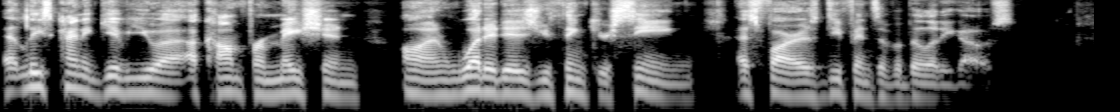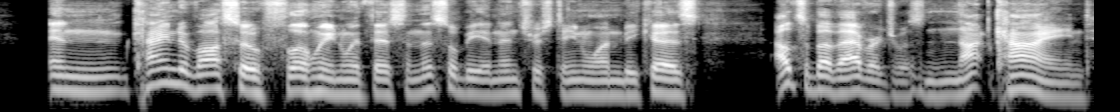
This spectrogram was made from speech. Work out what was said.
at least kind of give you a, a confirmation on what it is you think you're seeing as far as defensive ability goes. And kind of also flowing with this, and this will be an interesting one because outs above average was not kind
